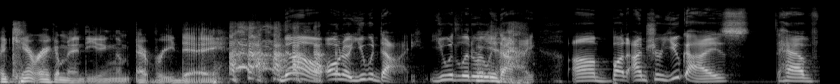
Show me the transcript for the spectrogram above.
I can't recommend eating them every day. no, oh no, you would die. You would literally Yeah. die. Um, but I'm sure you guys have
